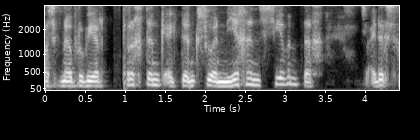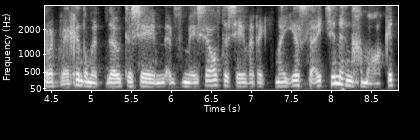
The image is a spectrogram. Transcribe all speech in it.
as ek nou probeer terugdink, ek dink so 79 is eintlik skrikwekkend om dit nou te sê en, en vir myself te sê wat ek my eerste uitsending gemaak het,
